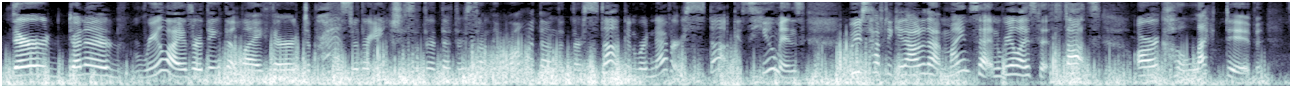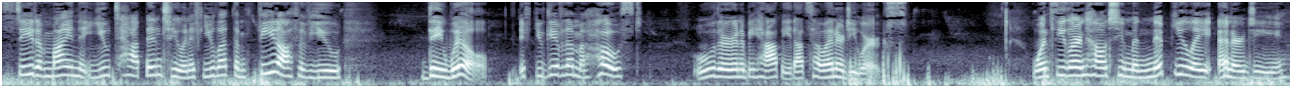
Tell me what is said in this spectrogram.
they're going to realize or think that like they're depressed or they're anxious that, that there's something wrong with them, that they're stuck. And we're never stuck as humans. We just have to get out of that mindset and realize that thoughts are a collective state of mind that you tap into. And if you let them feed off of you, they will. If you give them a host, ooh, they're going to be happy. That's how energy works. Once you learn how to manipulate energy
